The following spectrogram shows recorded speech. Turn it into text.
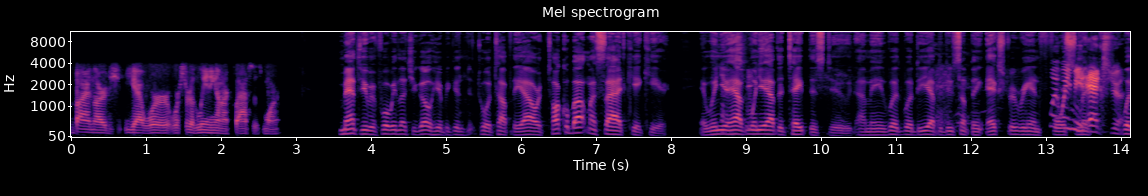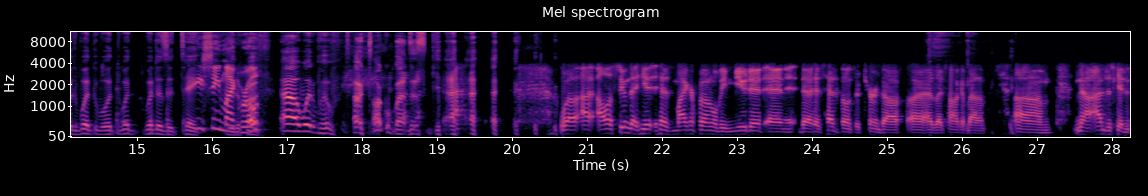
by and large, yeah, we're we're sort of leaning on our classes more. Matthew, before we let you go here, begin toward top of the hour, talk about my sidekick here. And when you have when you have to tape this dude, I mean, what what do you have to do something extra reinforcement? What do you mean extra? What what what what what does it take? He's seen my you to growth. Uh, what, what, talk, talk about this guy. Well, I, I'll assume that he, his microphone will be muted and it, that his headphones are turned off uh, as I talk about him. Um, no, I'm just kidding.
